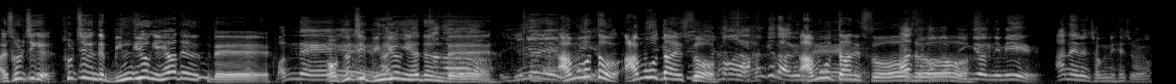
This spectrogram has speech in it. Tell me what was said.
아니 솔직히 솔직히 근데 민규 형이 해야 되는데. 맞네. 어 솔직히 민규 형이 해야 되는데. 민규 아무것도 아무것도 안 했어. 한 개도 안 했네. 아무것도 안 했어. 아 저. 잠깐만 민규 형님이 아내는 정리해줘요.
